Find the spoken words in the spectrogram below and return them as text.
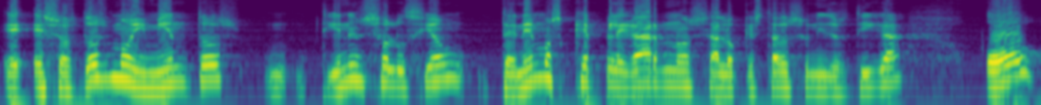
esos dos movimientos tienen solución? ¿Tenemos que plegarnos a lo que Estados Unidos diga? ¿O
